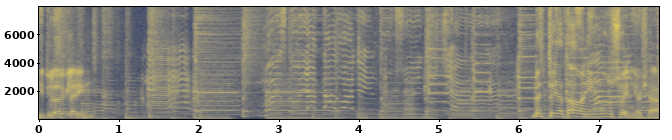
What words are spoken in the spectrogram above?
Título de Clarín. No estoy atado a ningún sueño ya.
